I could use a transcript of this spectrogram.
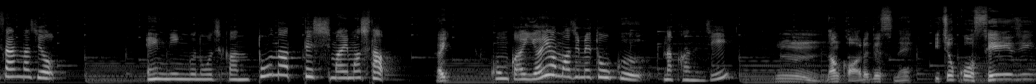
23ラジオエンディングのお時間となってしまいましたはい今回やや真面目トークな感じ？うん、なんかあれですね。一応こう、成人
